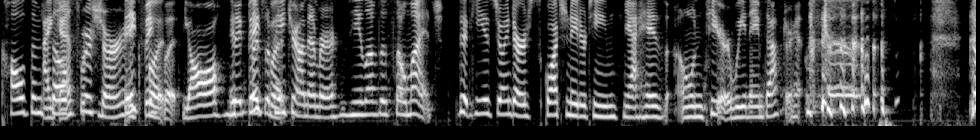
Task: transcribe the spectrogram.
called themselves. I guess we're sure it's Bigfoot. Bigfoot, y'all. It's Bigfoot's a Patreon member. He loves us so much. that he has joined our Squatchinator team. Yeah, his own tier we named after him. So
